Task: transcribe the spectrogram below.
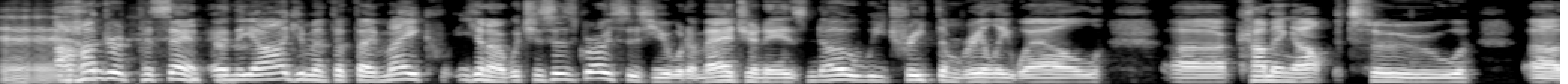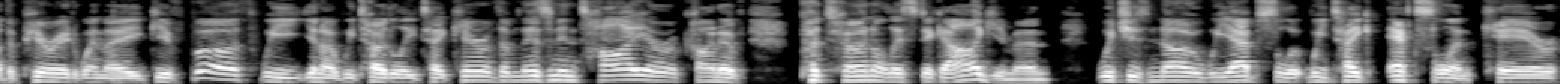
a hundred percent. And the argument that they make, you know, which is as gross as you would imagine, is no, we treat them really well. Uh, coming up to uh, the period when they give birth, we, you know, we totally take care of them. There's an entire kind of paternalistic argument, which is no, we absolutely we take excellent care.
